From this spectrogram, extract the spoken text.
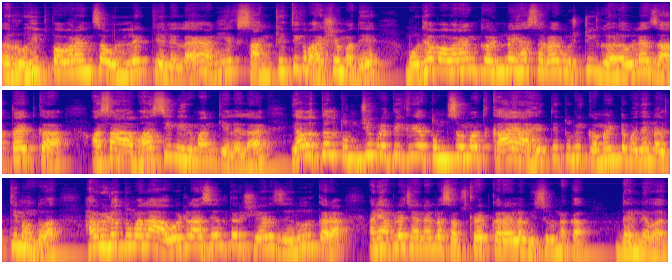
रोहित पवारांचा उल्लेख केलेला आहे आणि एक सांकेतिक भाषेमध्ये मोठ्या पवारांकडनं ह्या सगळ्या गोष्टी घडवल्या जात आहेत का असा आभासी निर्माण केलेला आहे. याबद्दल तुमची प्रतिक्रिया तुमचं मत काय आहे ते तुम्ही कमेंटमध्ये नक्की नोंदवा. हा व्हिडिओ तुम्हाला आवडला असेल तर शेअर जरूर करा आणि आपल्या चॅनलला सबस्क्राईब करायला विसरू नका. धन्यवाद.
